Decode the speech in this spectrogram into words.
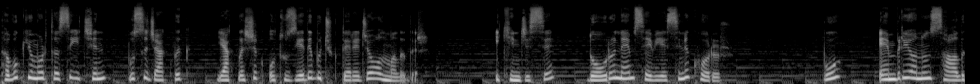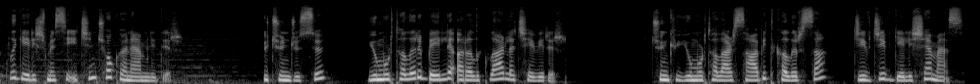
Tavuk yumurtası için bu sıcaklık yaklaşık 37,5 derece olmalıdır. İkincisi, doğru nem seviyesini korur. Bu, embriyonun sağlıklı gelişmesi için çok önemlidir. Üçüncüsü, yumurtaları belli aralıklarla çevirir. Çünkü yumurtalar sabit kalırsa civciv gelişemez.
